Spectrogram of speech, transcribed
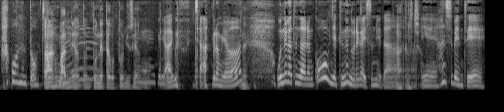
학원은 또 아. 맞네요. 또 돈 냈다고 또 유세하고. 네, 아이고 자 그러면 네. 오늘 같은 날은 꼭 이제 듣는 노래가 있습니다. 아, 그렇죠. 예, 한스 밴드의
